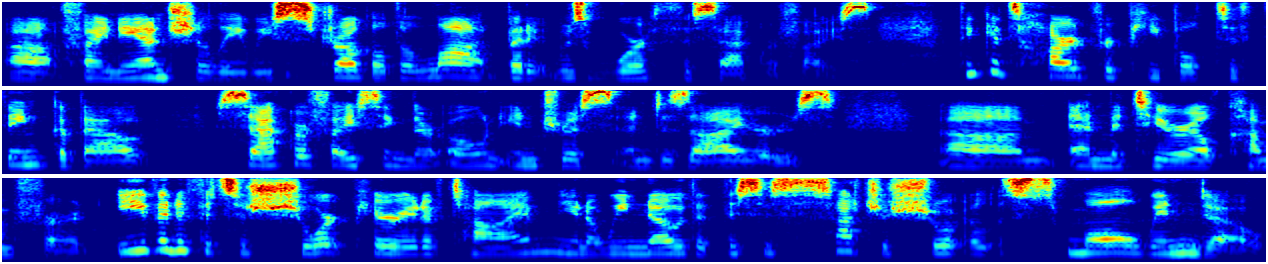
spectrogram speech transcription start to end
Uh, financially, we struggled a lot, but it was worth the sacrifice. I think it's hard for people to think about sacrificing their own interests and desires um, and material comfort, even if it's a short period of time. You know, we know that this is such a short, a small window.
